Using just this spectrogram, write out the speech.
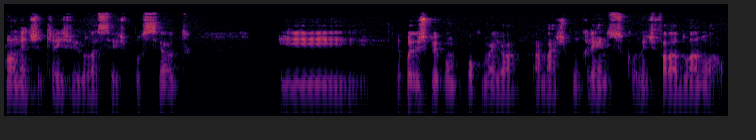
um aumento de 3,6%. E depois eu explico um pouco melhor a margem com clientes quando a gente falar do anual.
